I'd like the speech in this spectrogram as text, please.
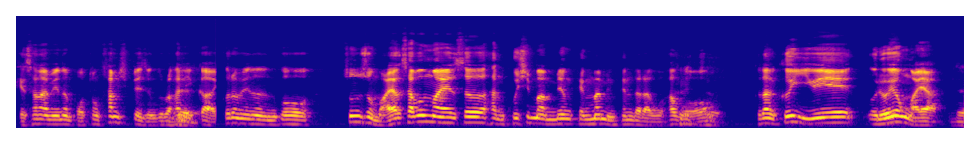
계산하면은 보통 30배 정도로 네. 하니까 그러면은 그 순수 마약 사범만 해서 한 90만 명, 100만 명 된다라고 하고 그렇죠. 그다음 그 이외에 의료용 마약 네.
